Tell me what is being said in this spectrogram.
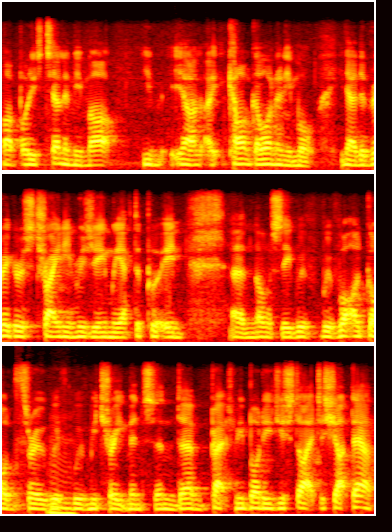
My body's telling me, Mark, you, you know, it can't go on anymore. You know, the rigorous training regime we have to put in, and obviously with, with what I'd gone through with, mm. with my treatments, and um, perhaps my body just started to shut down.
